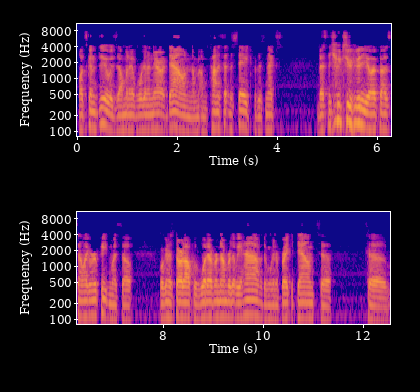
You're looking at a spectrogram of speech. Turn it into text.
what's going to do is I'm going to we're going to narrow it down. I'm, I'm kind of setting the stage for this next best YouTube video. If I sound like I'm repeating myself, we're going to start off with whatever number that we have, then we're going to break it down to to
